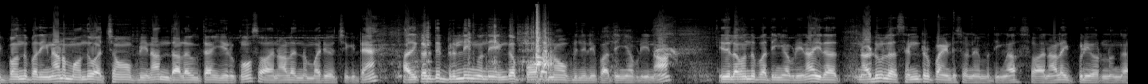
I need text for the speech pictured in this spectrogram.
இப்போ வந்து பார்த்திங்கன்னா நம்ம வந்து வச்சோம் அப்படின்னா இந்த அளவுக்கு தான் இருக்கும். ஸோ அதனால் இந்த மாதிரி வச்சுக்கிட்டேன். அதுக்கடுத்து ட்ரில்லிங் வந்து எங்கே போடணும் அப்படின்னு சொல்லி பார்த்தீங்க அப்படின்னா இதில் வந்து பார்த்திங்க அப்படின்னா இதை நடுவில் சென்ட்ரு பாயிண்ட் சொன்னேன் பார்த்தீங்களா? ஸோ அதனால் இப்படி வரணுங்க.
